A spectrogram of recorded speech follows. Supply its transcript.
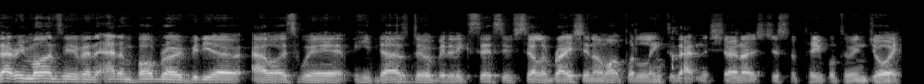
that reminds me of an Adam Bobrow video, Alois, where he does do a bit of excessive celebration. I might put a link to that in the show notes just for people to enjoy.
